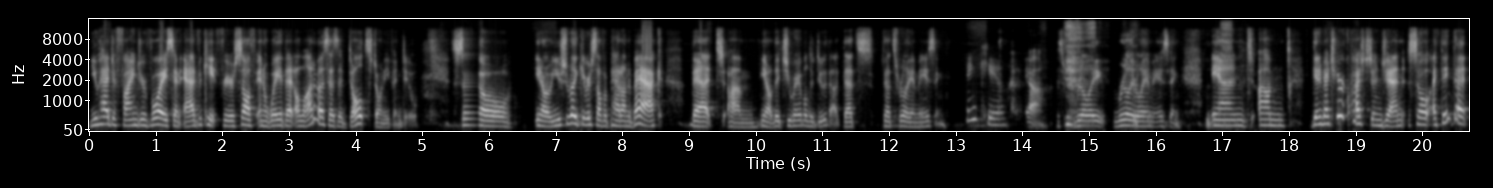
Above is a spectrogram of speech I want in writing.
You had to find your voice and advocate for yourself in a way that a lot of us as adults don't even do. So, you know, you should really give yourself a pat on the back that um, you know that you were able to do that. That's that's really amazing. Thank you. Yeah, it's really, really, really amazing. And um, getting back to your question, Jen. So I think that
